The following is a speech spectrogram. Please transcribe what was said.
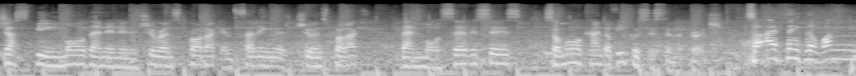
just being more than an insurance product and selling insurance product then more services, so more kind of ecosystem approach. So I think the one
